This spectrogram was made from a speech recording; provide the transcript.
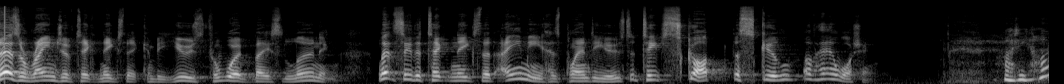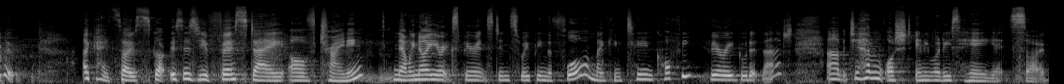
There's a range of techniques that can be used for work-based learning. Let's see the techniques that Amy has planned to use to teach Scott the skill of hair washing. Righty-ho. Okay, so Scott, this is your first day of training. Mm-hmm. Now we know you're experienced in sweeping the floor, making tea and coffee, very good at that, uh, but you haven't washed anybody's hair yet, so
